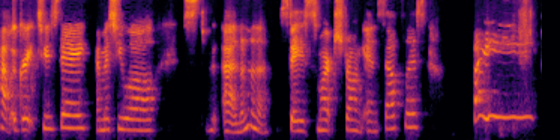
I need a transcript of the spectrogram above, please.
have a great Tuesday. I miss you all. Uh, no, no, no. Stay smart, strong, and selfless. Bye.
